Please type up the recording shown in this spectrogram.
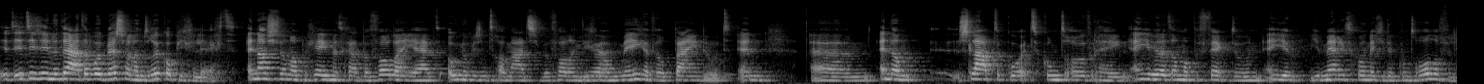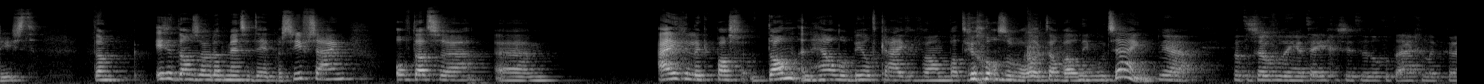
het, het, is inderdaad, er wordt best wel een druk op je gelegd. En als je dan op een gegeven moment gaat bevallen en je hebt ook nog eens een traumatische bevalling die Ja. gewoon mega veel pijn doet. En, ehm, en dan eh, slaaptekort komt er overheen. En je wil het allemaal perfect doen. En je, je merkt gewoon dat je de controle verliest. Dan is het dan zo dat mensen depressief zijn. Of dat ze ehm, eigenlijk pas dan een helder beeld krijgen van wat die roze wolk dan wel niet moet zijn. ja, dat er zoveel dingen tegen zitten dat het eigenlijk... eh,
